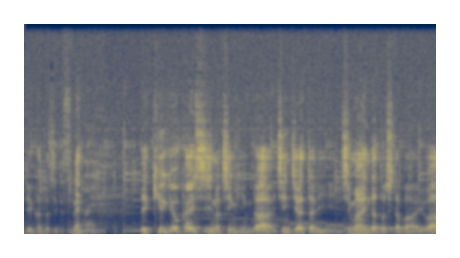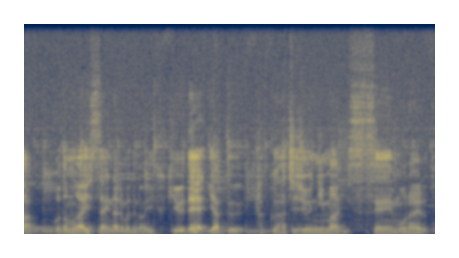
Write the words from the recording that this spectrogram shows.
とい。う形ですね。はい。で休業開始時の賃金が1日あたり1万円だとした場合は、子供が1歳になるまでの育休で約182万1000円もらえると。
